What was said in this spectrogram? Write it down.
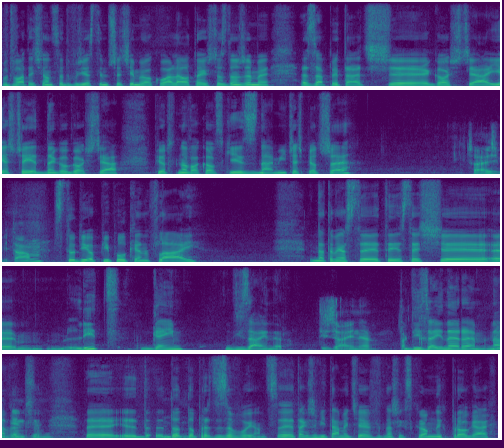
w 2023 roku, ale o to jeszcze zdążymy zapytać e, gościa, jeszcze jednego gościa. Piotr Nowakowski jest z nami. Cześć Piotrze. Cześć, witam. Studio People Can Fly. Natomiast e, ty jesteś lead game designer. Designer. Tak. Designerem nawet, e, do, do, doprecyzowując. E, Także witamy Cię w naszych skromnych progach.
